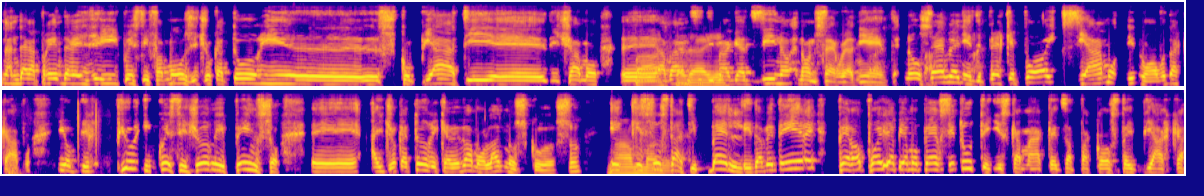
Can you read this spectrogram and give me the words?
andare a prendere questi famosi giocatori eh, scoppiati e diciamo Basta, avanzi dai. di magazzino non serve a niente, non Basta. serve a niente perché poi siamo di nuovo da capo capo. Io più in questi giorni penso eh, ai giocatori che avevamo l'anno scorso e Mamma che sono mia. stati belli da vedere, però poi li abbiamo persi tutti, gli Scamacca, i Zappacosta, i Piacca,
